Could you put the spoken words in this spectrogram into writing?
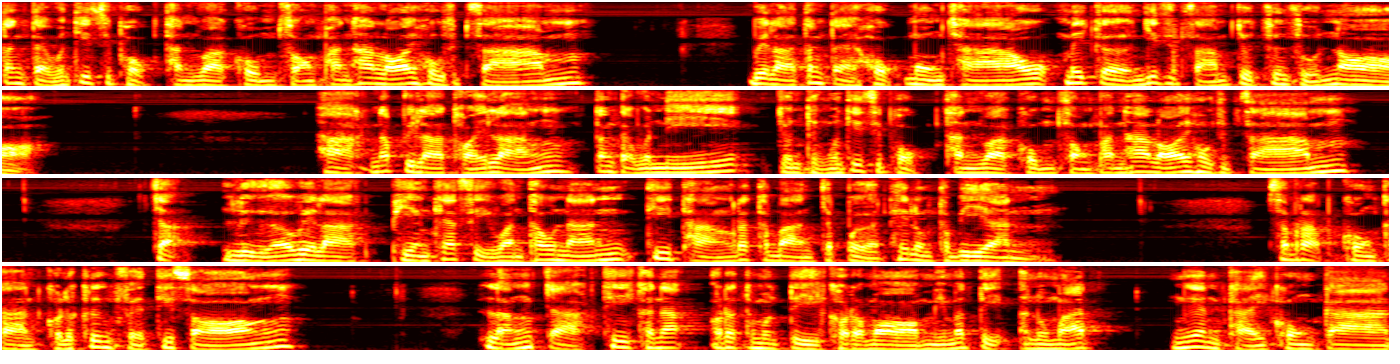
ตั้งแต่วันที่ 16 ธันวาคม 2563 เวลาตั้งแต่ 6 โมงเช้าไม่เกิน 23.00 น หากนับเวลาถอยหลังตั้งแต่วันนี้จนถึงวันที่ 16 ธันวาคม 2563 จะเหลือเวลาเพียงแค่ 4 วันเท่านั้นที่ทางรัฐบาลจะเปิดให้ลงทะเบียนสำหรับโครงการคนละครึ่งเฟสที่ 2 หลังจากที่คณะรัฐมนตรีครมมีมติอนุมัติ เงื่อนไขโครงการ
